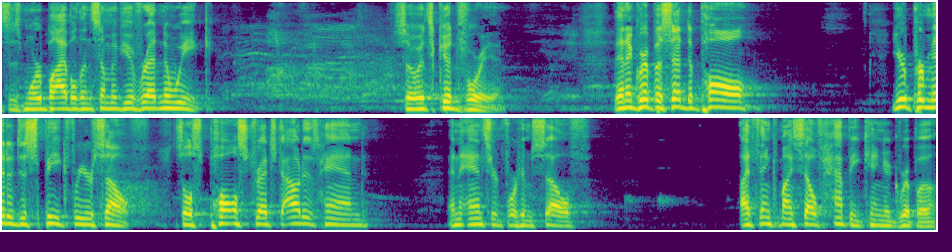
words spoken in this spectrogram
This is more Bible than some of you have read in a week. So it's good for you. Then Agrippa said to Paul, You're permitted to speak for yourself. So Paul stretched out his hand and answered for himself. I think myself happy, King Agrippa,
